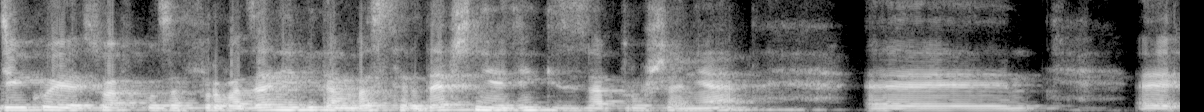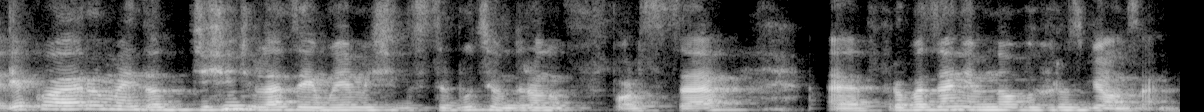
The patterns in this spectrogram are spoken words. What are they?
Dziękuję Sławku za wprowadzenie. Witam Was serdecznie. Dzięki za zaproszenie. E, e, jako Aeromind od 10 lat zajmujemy się dystrybucją dronów w Polsce, e, wprowadzaniem nowych rozwiązań,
